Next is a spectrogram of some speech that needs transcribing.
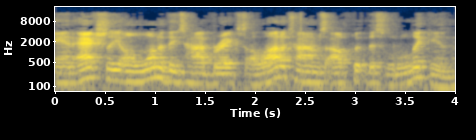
And actually, on one of these high breaks, a lot of times I'll put this little lick in.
